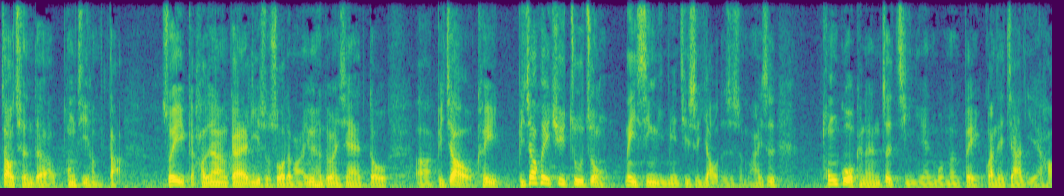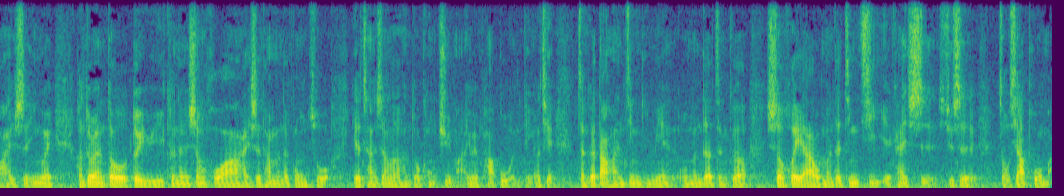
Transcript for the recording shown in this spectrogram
造成的抨击很大。所以，好像刚才丽所说的嘛，因为很多人现在都啊、比较可以比较会去注重内心里面其实要的是什么，还是通过可能这几年我们被关在家里也好，还是因为很多人都对于可能生活啊，还是他们的工作也产生了很多恐惧嘛，因为怕不稳定，而且整个大环境里面，我们的整个社会啊，我们的经济也开始就是走下坡嘛。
